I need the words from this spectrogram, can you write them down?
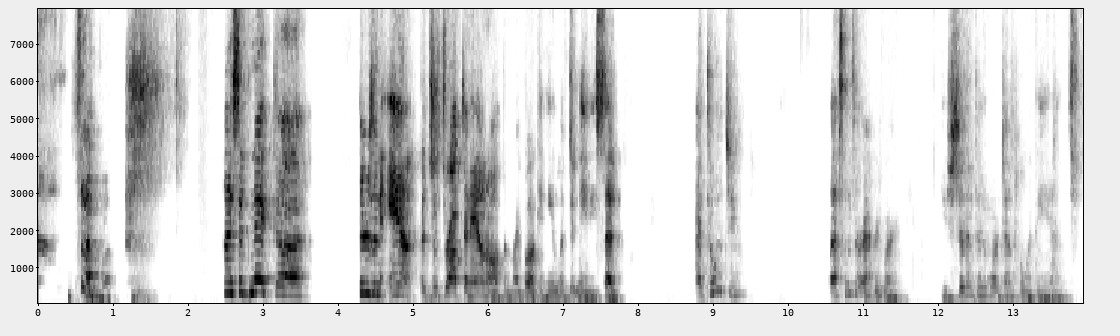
so I said, Nick, uh, there's an ant that just dropped an ant off in my book. And he looked at me and he said, I told you, lessons are everywhere. You should have been more gentle with the ants.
